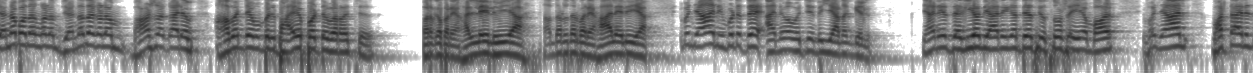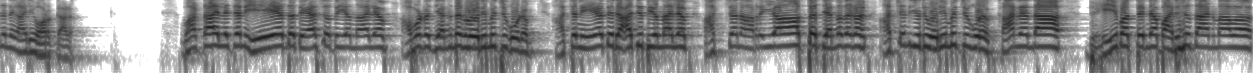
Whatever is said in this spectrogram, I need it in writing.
ജനപദങ്ങളും ജനതകളും ഭാഷക്കാരും അവന്റെ മുമ്പിൽ ഭയപ്പെട്ട് വിറച്ച്. അവർക്ക് പറയാം ഹല്ലേ ലുയ്യ സന്തോഷത്തിൽ പറയാം ഹാലേ ലുയ്യ ഇപ്പൊ ഞാൻ ഇവിടുത്തെ അനുഭവം ചിന്തിക്കുകയാണെങ്കിൽ ഞാൻ ഈ സഹിയോ ധ്യാനികത്തെ ശുശ്രൂഷ ചെയ്യുമ്പോൾ ഇപ്പൊ ഞാൻ വട്ടാരിച്ചന്റെ കാര്യം ഓർക്കാണ്. വട്ടായിലച്ചൻ ഏത് ദേശത്ത് ചെന്നാലും അവിടെ ജനതകൾ ഒരുമിച്ച് കൂടും. അച്ഛൻ ഏത് രാജ്യത്ത് ചെന്നാലും അച്ഛൻ അറിയാത്ത ജനതകൾ അച്ഛൻ ചുറ്റും ഒരുമിച്ച് കൂടും. കാരണം എന്താ? ദൈവത്തിന്റെ പരിശുദ്ധാത്മാവ്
